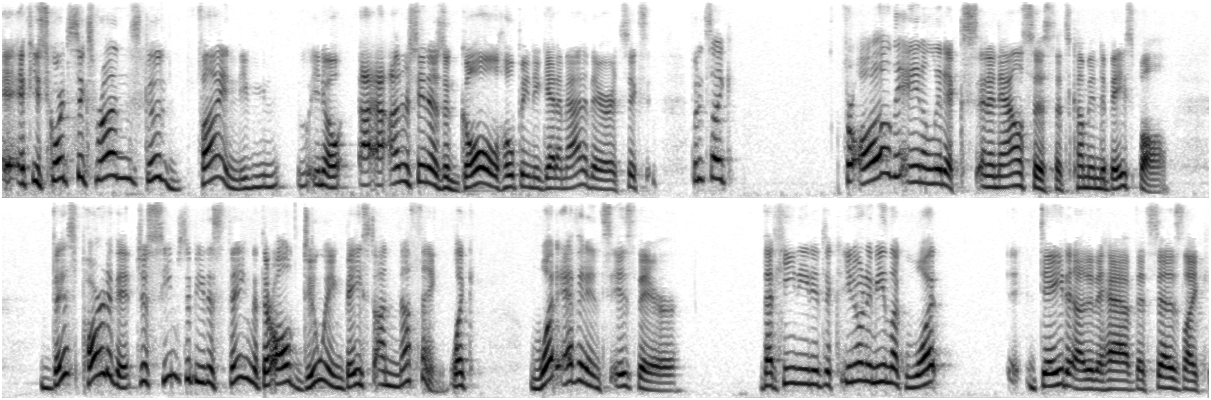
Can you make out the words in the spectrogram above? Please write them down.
if you scored six runs, good, fine. You can, you know, I, I understand as a goal, hoping to get him out of there at six, but it's like for all the analytics and analysis that's come into baseball, this part of it just seems to be this thing that they're all doing based on nothing. Like, what evidence is there that he needed to, you know what I mean? Like, what data do they have that says like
